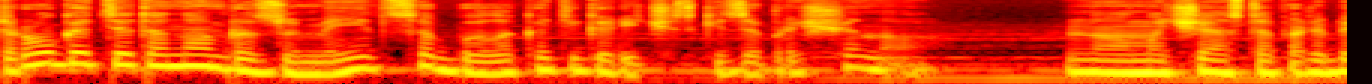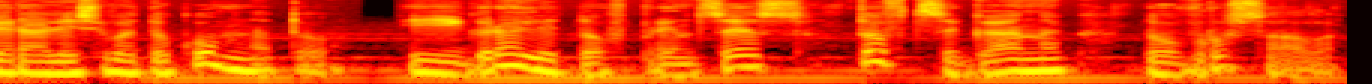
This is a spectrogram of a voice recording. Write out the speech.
Трогать это нам, разумеется, было категорически запрещено. Но мы часто пробирались в эту комнату и играли то в принцесс, то в цыганок, то в русалок.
